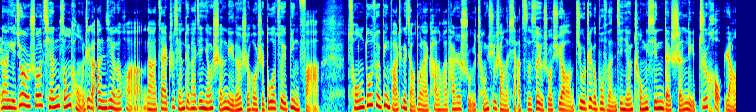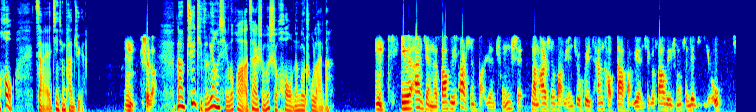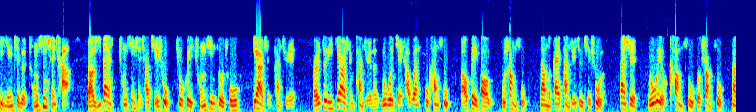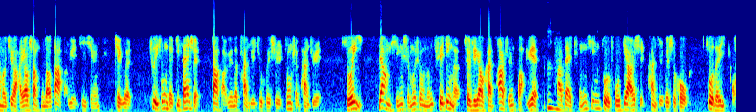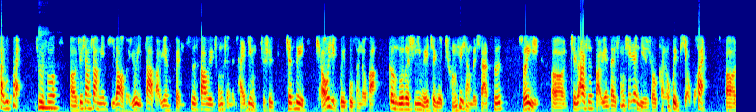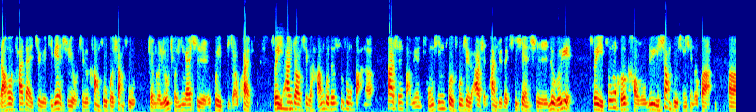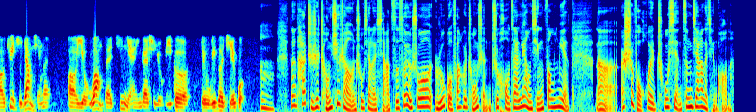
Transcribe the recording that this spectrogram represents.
那也就是说，前总统这个案件的话，那在之前对他进行审理的时候是多罪并罚。从多罪并罚这个角度来看的话，它是属于程序上的瑕疵，所以说需要就这个部分进行重新的审理之后，然后再进行判决。嗯，是的。那具体的量刑的话，在什么时候能够出来呢？嗯，因为案件呢发回二审法院重审，那么二审法院就会参考大法院这个发回重审的理由进行这个重新审查，然后一旦重新审查结束，就会重新做出第二审判决。而对于第二审判决呢，如果检察官不抗诉，然后被告不上诉，那么该判决就结束了。但是如果有抗诉或上诉，那么就要还要上升到大法院进行这个。最终的第三审大法院的判决就会是终审判决，所以量刑什么时候能确定呢？这是要看二审法院他在重新做出第二审判决的时候做的快不快。就是说，呃，就像上面提到的，由于大法院本次发回重审的裁定，就是针对调解会部分的话，更多的是因为这个程序上的瑕疵，所以呃，这个二审法院在重新认定的时候可能会比较快。啊，然后他在这个，即便是有这个抗诉或上诉，整个流程应该是会比较快的。所以按照这个韩国的诉讼法呢，二审法院重新做出这个二审判决的期限是六个月。所以综合考虑上述情形的话，啊，具体量刑呢，啊，有望在今年应该是有一个有一个结果。嗯，那他只是程序上出现了瑕疵，所以说如果发回重审之后，在量刑方面，那是否会出现增加的情况呢？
